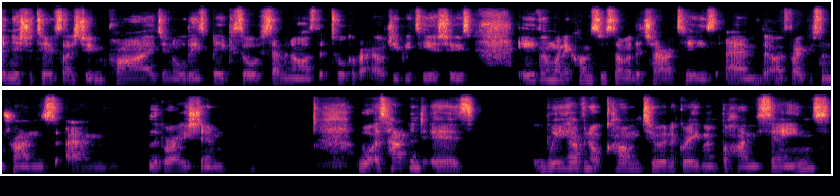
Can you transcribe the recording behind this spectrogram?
initiatives like Student Pride and all these big sort of seminars that talk about LGBT issues. Even when it comes to some of the charities um, that are focused on trans um, liberation what has happened is we have not come to an agreement behind the scenes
